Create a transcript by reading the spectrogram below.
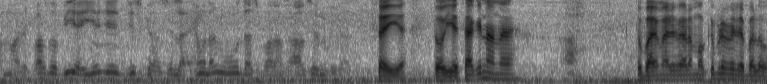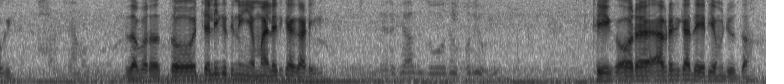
हमारे पास तो अभी आई है जे- जिस घर से लाए हो ना वो दस बारह साल से उनके घर। सही है। तो ये सेकंड आना है? तो भाई मेरे वगैरह मौके पर अवेलेबल होगी? होगी। ज़बरदस्त। तो चली कितनी है? माइलेज क्या गाड़ी की? मेरे ख्याल से दो से ऊपर ही होगी। ठीक और एवरेज क्या दे रही है मौजूदा?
